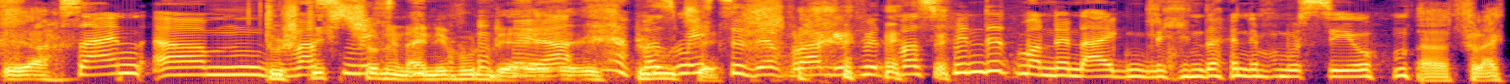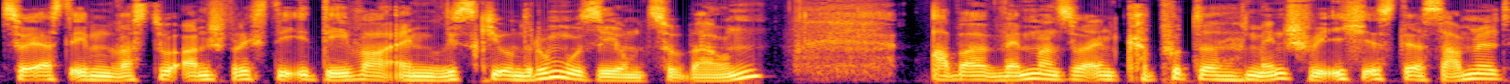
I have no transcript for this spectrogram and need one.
ja. sein. Ähm, du sprichst schon in eine Wunde. ja, was mich zu der Frage führt, was findet man denn eigentlich in deinem Museum? Äh, vielleicht zuerst eben, was du ansprichst. Die Idee war, ein Whisky- und Rum-Museum zu bauen. Aber wenn man so ein kaputter Mensch wie ich ist, der sammelt,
